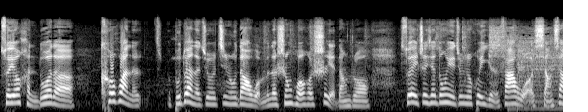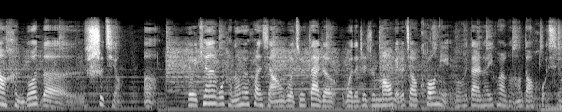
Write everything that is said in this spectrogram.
所以有很多的科幻的不断的就是进入到我们的生活和视野当中，所以这些东西就是会引发我想象很多的事情。嗯，有一天我可能会幻想，我就带着我的这只猫，给它叫 Connie，我会带着它一块儿可能到火星。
